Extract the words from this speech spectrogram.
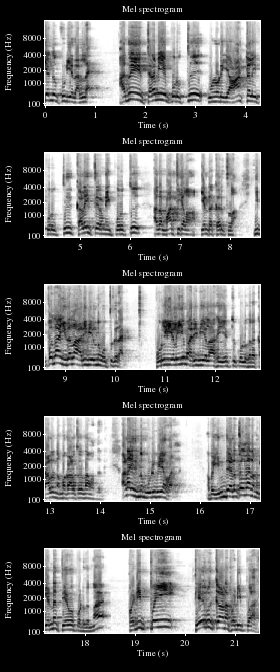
இயங்கக்கூடியது அல்ல. அது திறமையை பொறுத்து உன்னுடைய ஆற்றலை பொறுத்து கலைத்திறனை பொறுத்து அதை மாற்றிக்கலாம் என்ற கருத்து தான் இப்போதான் இதெல்லாம் அறிவியல்னு ஒத்துக்கிறாங்க. பொருளியலையும் அறிவியலாக ஏற்றுக்கொள்ளுகிற காலம் நம்ம காலத்தில் தான் வந்திருக்கு. ஆனால் இது இன்னும் முழுமையாக வரல. அப்போ இந்த இடத்துல தான் நமக்கு என்ன தேவைப்படுதுன்னா படிப்பை தேர்வுக்கான படிப்பாக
